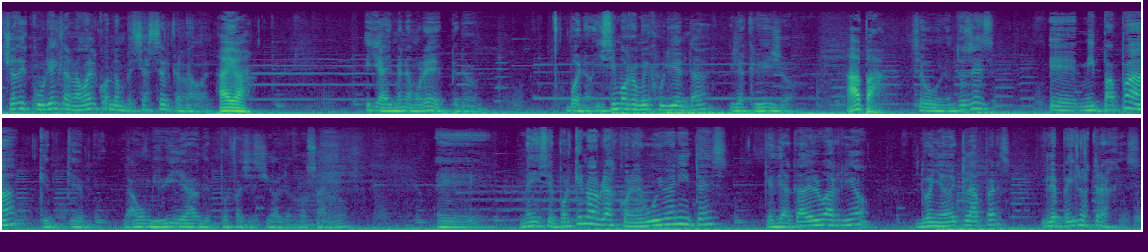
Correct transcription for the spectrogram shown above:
Yo descubrí el carnaval cuando empecé a hacer carnaval. Ahí va. Y ahí me enamoré, pero. Bueno, hicimos Romeo y Julieta y la escribí yo, Apa. seguro. Entonces, eh, mi papá, que, que aún vivía, después falleció a los dos años, eh, me dice: ¿Por qué no hablas con el Bui Benítez, que es de acá del barrio, dueño de Clappers, y le pedís los trajes?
